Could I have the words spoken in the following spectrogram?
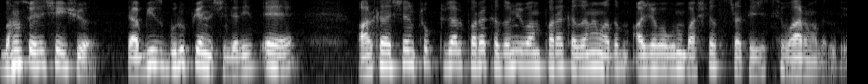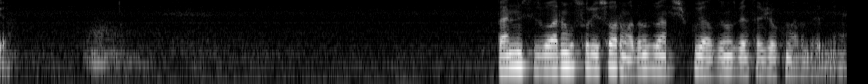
bana söylediği şey şu. Ya biz grup yöneticileriyiz. E Arkadaşlarım çok güzel para kazanıyor ben para kazanamadım. Acaba bunun başka stratejisi var mıdır diyor. Bendim siz arada bu soruyu sormadınız. Ben hiç bu yazdığınız mesajı okumadım dedim yani.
